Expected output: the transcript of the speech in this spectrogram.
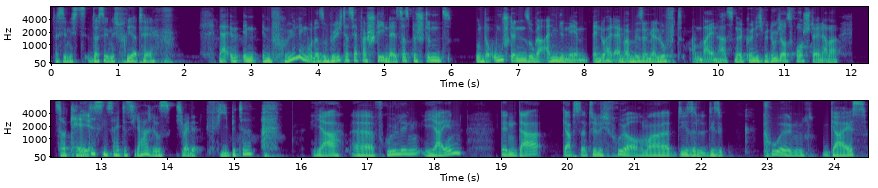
dass ihr nicht, dass ihr nicht friert, hey. Na, im, im, im Frühling oder so würde ich das ja verstehen. Da ist das bestimmt unter Umständen sogar angenehm, wenn du halt einfach ein bisschen mehr Luft am Bein hast. Ne? Könnte ich mir durchaus vorstellen, aber zur kältesten ja. Zeit des Jahres, ich meine, wie bitte? Ja, äh, Frühling, jein. Denn da gab es natürlich früher auch immer diese, diese coolen Guys,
